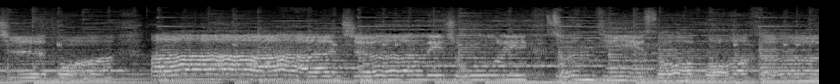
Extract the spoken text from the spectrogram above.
之火，按这里处理，存体所破和。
